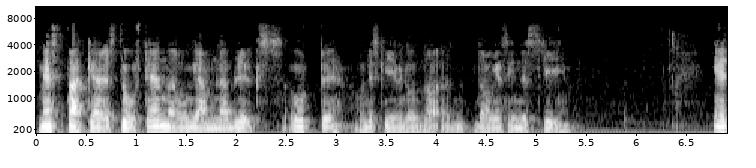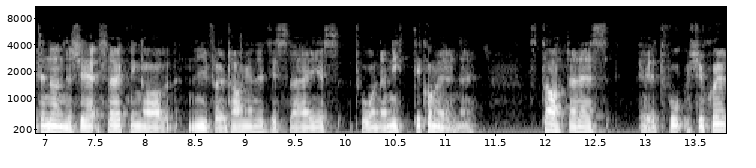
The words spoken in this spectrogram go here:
Mest backar storstäderna och gamla bruksorter och det skriver då Dagens Industri. Enligt en undersökning av nyföretagandet i Sveriges 290 kommuner startades eh, 27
